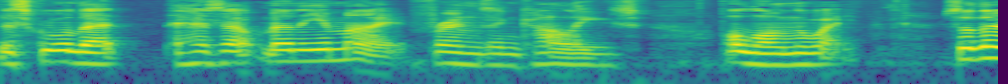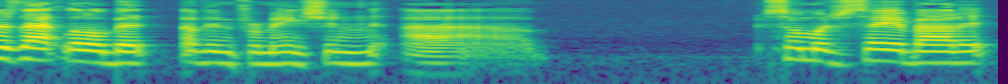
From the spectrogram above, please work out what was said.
The school that has helped many of my friends and colleagues along the way. So there's that little bit of information. Uh, so much to say about it.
